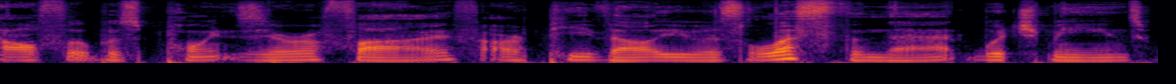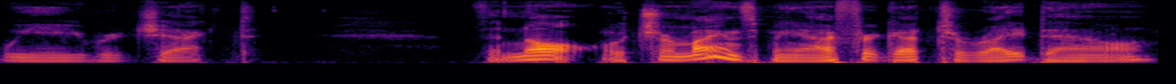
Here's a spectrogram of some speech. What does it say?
Alpha was 0.05. Our p-value is less than that, which means we reject the null. Which reminds me, I forgot to write down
